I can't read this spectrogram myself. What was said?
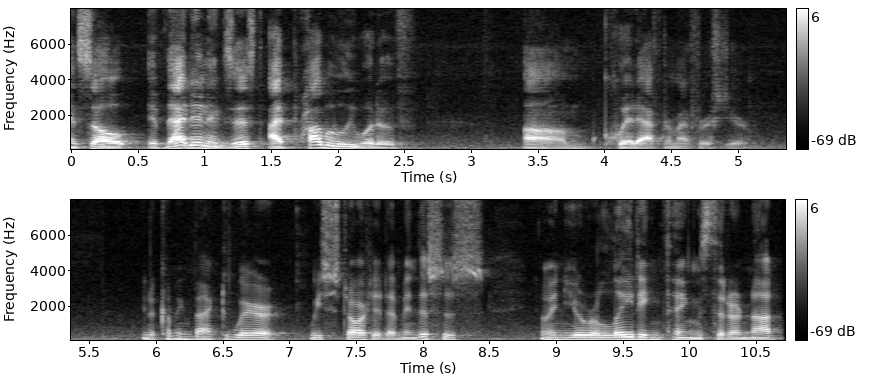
And so if that didn't exist, I probably would have um, quit after my first year. You know, coming back to where we started, I mean, this is, I mean, you're relating things that are not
